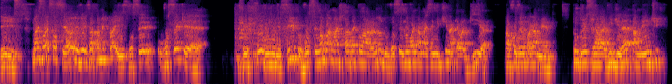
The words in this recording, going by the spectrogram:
Isso. Mas o E-Social, ele veio exatamente para isso. Você, você que é gestor de um município, você não vai mais estar declarando, você não vai estar mais emitindo aquela guia para fazer o pagamento. Tudo isso já vai vir diretamente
